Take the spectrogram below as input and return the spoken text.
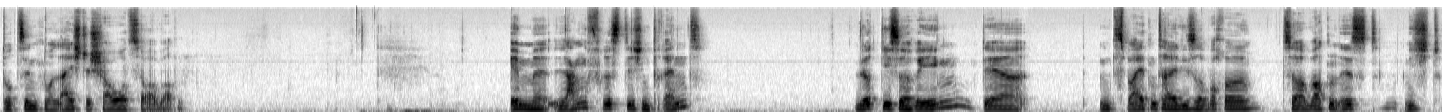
Dort sind nur leichte Schauer zu erwarten. Im langfristigen Trend wird dieser Regen, der im zweiten Teil dieser Woche zu erwarten ist, nicht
